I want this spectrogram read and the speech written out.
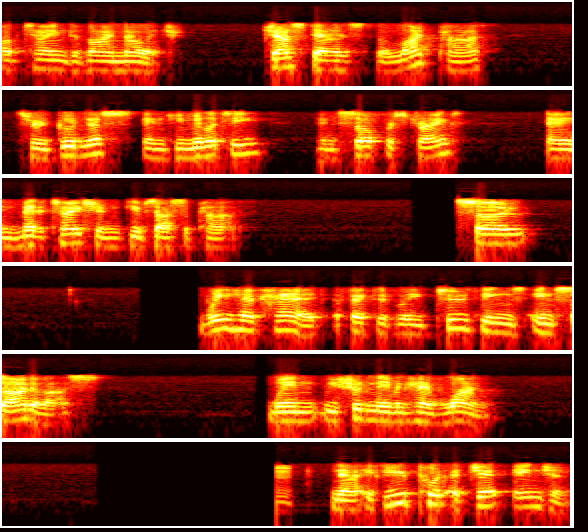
obtain divine knowledge. Just as the light path, through goodness and humility and self restraint and meditation, gives us a path. So we have had effectively two things inside of us when we shouldn't even have one. Hmm. Now, if you put a jet engine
